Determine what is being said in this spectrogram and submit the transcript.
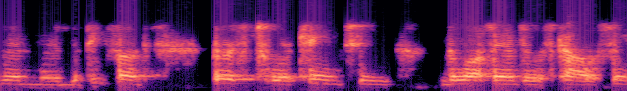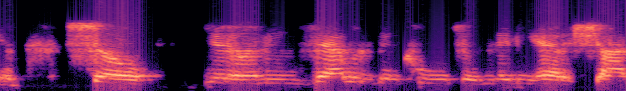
when the, the P Funk Earth tour came to the Los Angeles Coliseum. So, you know, I mean, that would have been cool to maybe had a shot.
